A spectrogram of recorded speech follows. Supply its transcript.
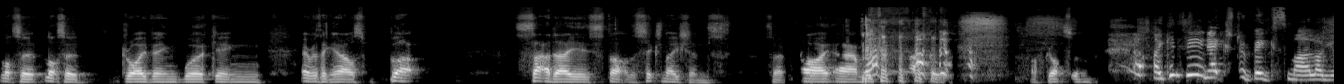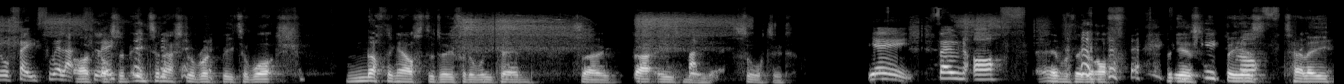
lots of lots of driving, working, everything else. But Saturday is start of the Six Nations, so I am. I've got some. I can see an extra big smile on your face, Will, Actually, I've got some international rugby to watch. Nothing else to do for the weekend, so that is me sorted. Yay. Phone off. Everything off. Beers, beers, off. telly.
